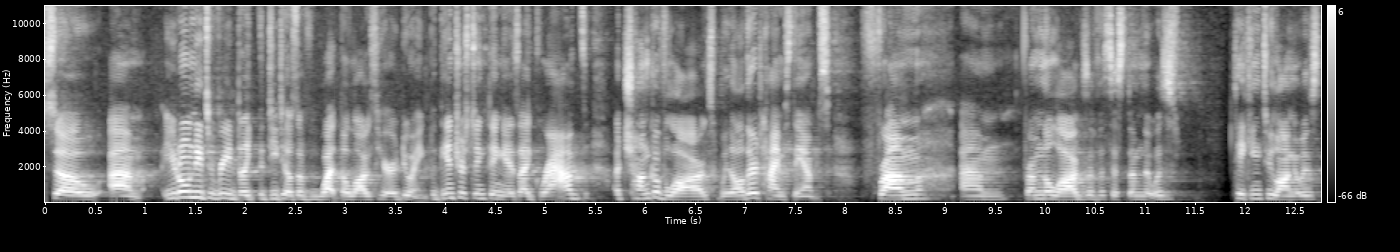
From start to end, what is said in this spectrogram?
So um, you don't need to read like the details of what the logs here are doing, but the interesting thing is I grabbed a chunk of logs with all their timestamps from, um, from the logs of the system that was taking too long. It was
